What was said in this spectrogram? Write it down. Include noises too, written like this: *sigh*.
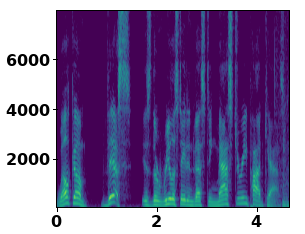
Welcome. This is the Real Estate Investing Mastery Podcast.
